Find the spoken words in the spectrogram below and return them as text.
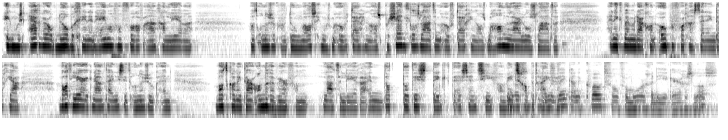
ik moest echt weer op nul beginnen en helemaal van vooraf aan gaan leren wat onderzoek we doen was. Ik moest mijn overtuigingen als patiënt loslaten, mijn overtuigingen als behandelaar loslaten. En ik ben me daar gewoon open voor gaan stellen. En ik dacht, ja, wat leer ik nou tijdens dit onderzoek? En wat kan ik daar anderen weer van laten leren? En dat, dat is denk ik de essentie van wetenschapbedrijven. Ik denk aan een quote van vanmorgen die ik ergens las.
